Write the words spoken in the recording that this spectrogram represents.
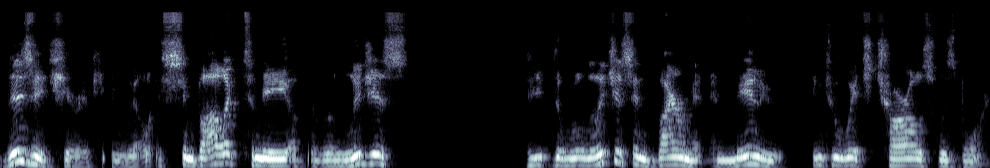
visage here, if you will, is symbolic to me of the religious, the, the religious environment and milieu into which Charles was born.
